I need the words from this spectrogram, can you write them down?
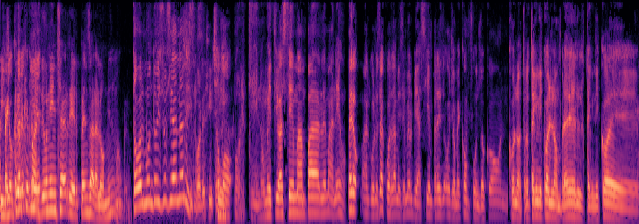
Y yo creo que más de un hincha de River pensará lo mismo, weón. Todo el mundo hizo ese análisis. Sí, pobrecito. Como, ¿por qué no metió a este man para darle manejo? Pero algunos se acuerdan, a mí se me olvida siempre, o yo me confundo con, con otro técnico, el nombre del técnico de,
